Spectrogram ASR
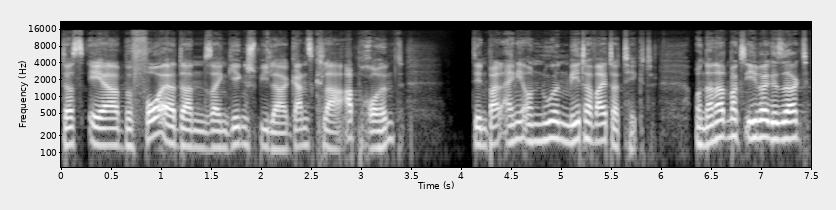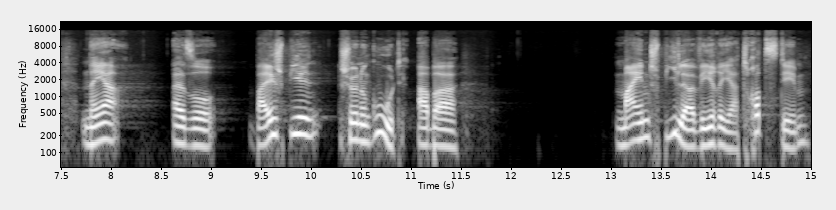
dass er, bevor er dann seinen Gegenspieler ganz klar abräumt, den Ball eigentlich auch nur einen Meter weiter tickt. Und dann hat Max Eber gesagt, naja, also Ballspielen schön und gut, aber mein Spieler wäre ja trotzdem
